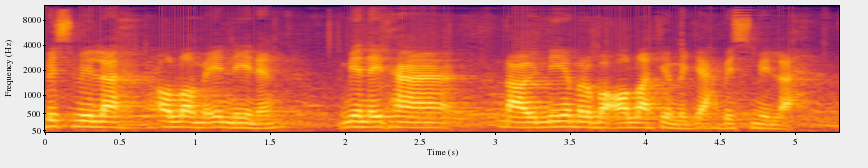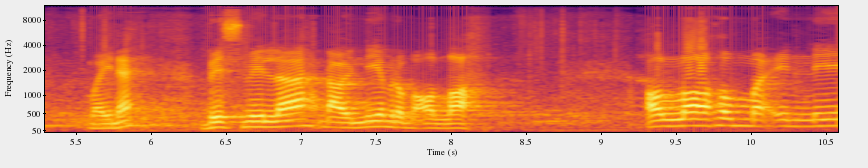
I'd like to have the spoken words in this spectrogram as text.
Bismillah អល់ឡោះម៉ាអ៊ីននីហ្នឹងមានន័យថាដោយនាមរបស់អល់ឡោះជាម្ចាស់ Bismillah មិនណា Bismillah ដោយនាមរបស់អល់ឡោះអល់ឡោហ៊ុមម៉ាអ៊ីននី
